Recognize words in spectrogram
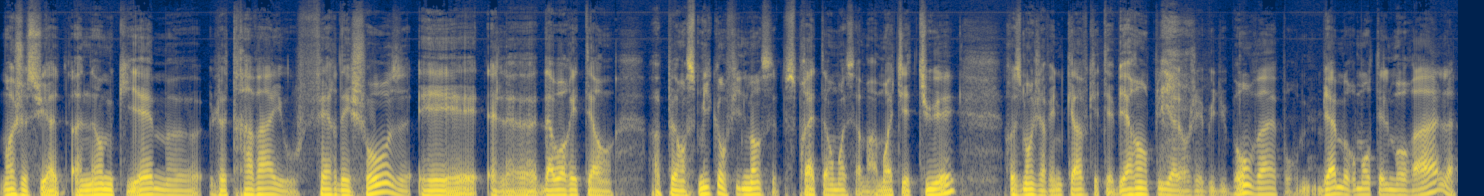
Moi, je suis un homme qui aime euh, le travail ou faire des choses, et euh, d'avoir été un peu en semi-confinement ce, printemps, moi, ça m'a à moitié tué. Heureusement que j'avais une cave qui était bien remplie, alors j'ai bu du bon vin pour bien me remonter le moral.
